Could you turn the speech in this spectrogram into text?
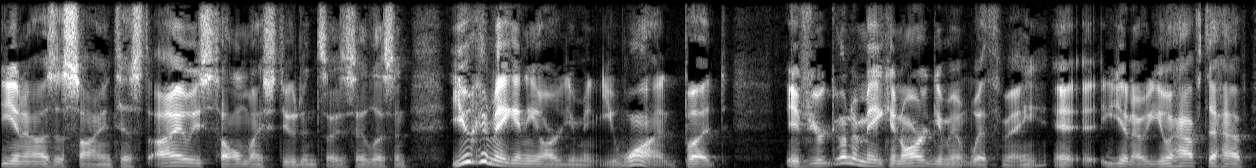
you know, as a scientist, I always tell my students, I say, listen, you can make any argument you want, but if you're going to make an argument with me, it, you know, you have to have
